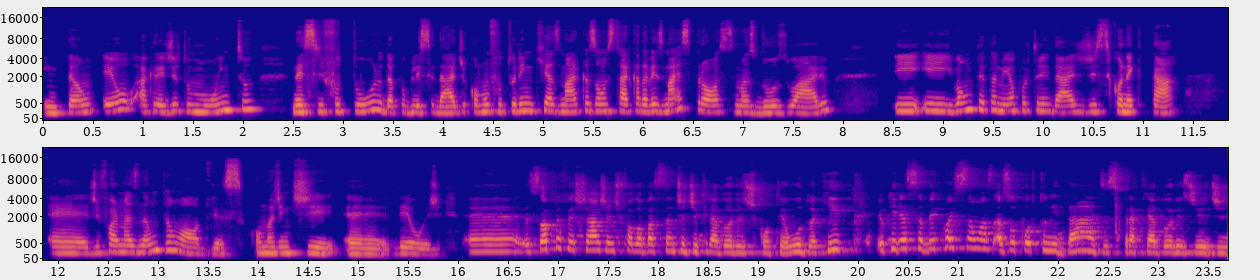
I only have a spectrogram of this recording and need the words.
Então, eu acredito muito nesse futuro da publicidade como um futuro em que as marcas vão estar cada vez mais próximas do usuário e, e vão ter também a oportunidade de se conectar é, de formas não tão óbvias como a gente é, vê hoje. É, só para fechar, a gente falou bastante de criadores de conteúdo aqui. Eu queria saber quais são as, as oportunidades para criadores de, de,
